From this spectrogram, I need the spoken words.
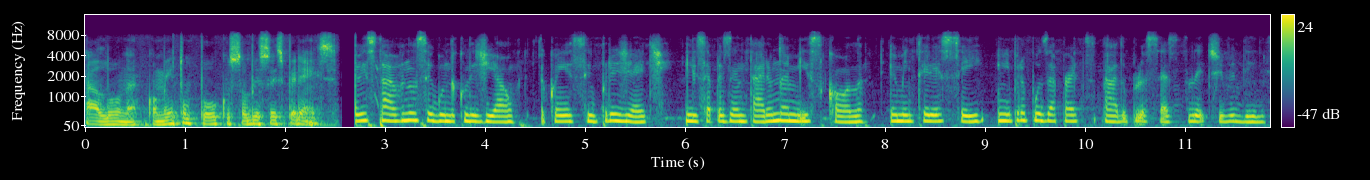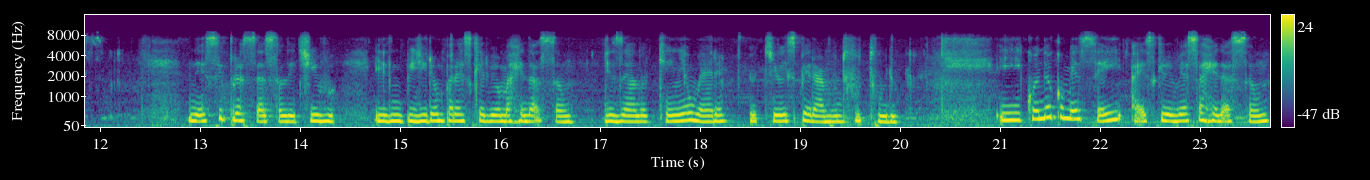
A aluna comenta um pouco sobre sua experiência. Eu estava no segundo colegial, eu conheci o projeto, eles se apresentaram na minha escola, eu me interessei e me propus a participar do processo seletivo deles. Nesse processo seletivo, eles me pediram para escrever uma redação, dizendo quem eu era e o que eu esperava do futuro. E quando eu comecei a escrever essa redação,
